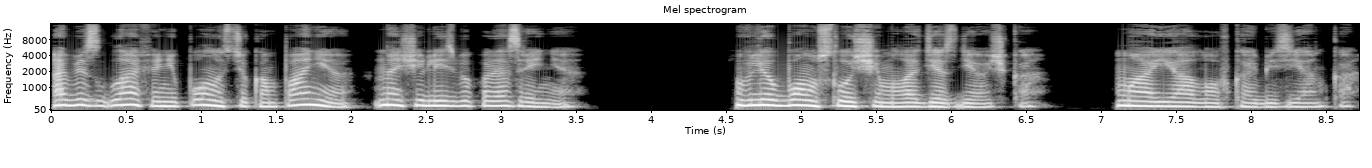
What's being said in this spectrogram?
Обезглавь они полностью компанию, начались бы подозрения. В любом случае, молодец девочка. Моя ловкая обезьянка.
